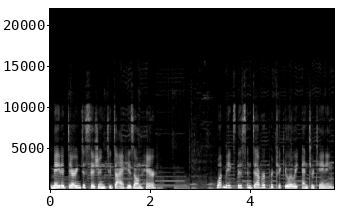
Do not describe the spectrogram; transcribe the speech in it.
made a daring decision to dye his own hair. What makes this endeavor particularly entertaining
